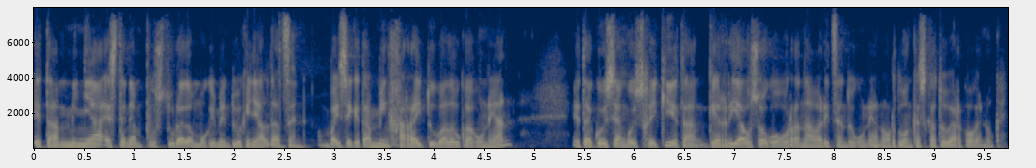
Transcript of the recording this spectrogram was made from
eta mina ez denean postura edo mugimenduekin aldatzen. Baizik eta min jarraitu badaukagunean, eta goizean goiz jeiki eta gerria oso gogorra nabaritzen dugunean, orduan kezkatu beharko genuke.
